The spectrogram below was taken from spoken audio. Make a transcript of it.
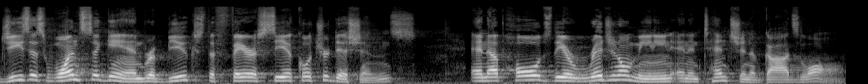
Jesus once again rebukes the Pharisaical traditions and upholds the original meaning and intention of God's law.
